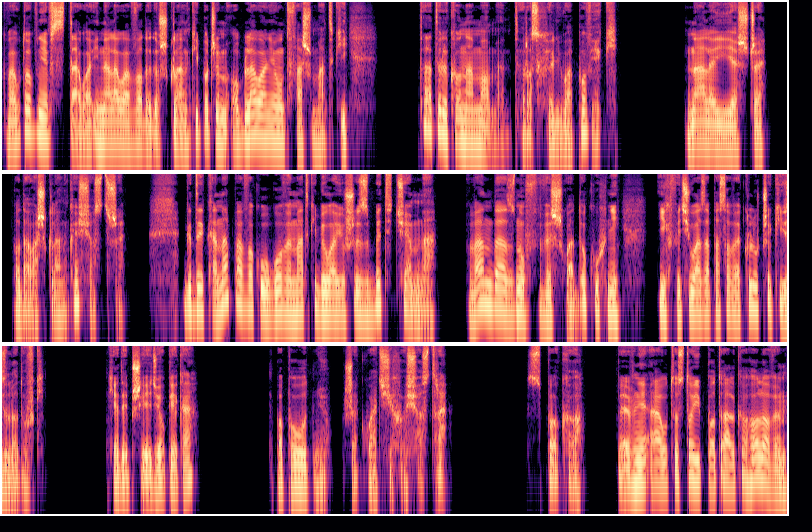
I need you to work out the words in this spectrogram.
Gwałtownie wstała i nalała wodę do szklanki, po czym oblała nią twarz matki. Ta tylko na moment rozchyliła powieki. Nalej jeszcze, podała szklankę siostrze. Gdy kanapa wokół głowy matki była już zbyt ciemna, Wanda znów wyszła do kuchni i chwyciła zapasowe kluczyki z lodówki. Kiedy przyjedzie opieka? Po południu, rzekła cicho siostra. Spoko. Pewnie auto stoi pod alkoholowym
